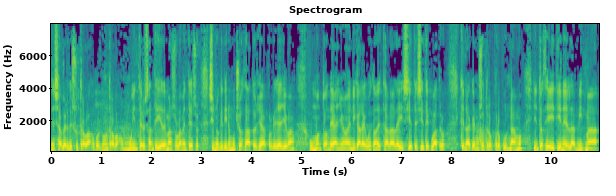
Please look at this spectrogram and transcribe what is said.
en saber de su trabajo, porque es un trabajo muy interesante y además no solamente eso, sino que tiene muchos datos ya, porque ya llevan un montón de años. En Nicaragua es donde está la ley 774, que es la que nosotros propugnamos, y entonces ahí tiene la misma,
